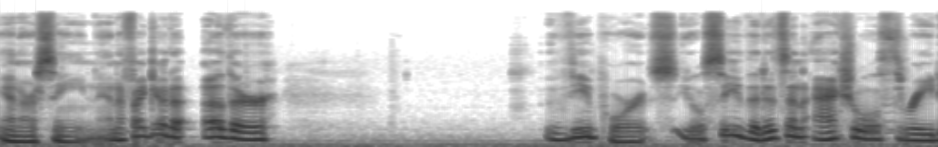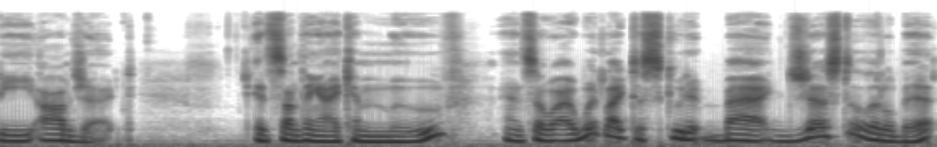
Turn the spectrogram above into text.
in our scene. And if I go to other viewports, you'll see that it's an actual 3D object. It's something I can move. And so I would like to scoot it back just a little bit,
